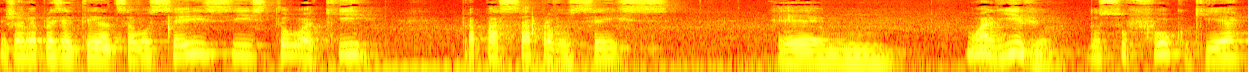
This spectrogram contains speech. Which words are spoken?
eu já me apresentei antes a vocês e estou aqui para passar para vocês é, um, um alívio do sufoco que é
